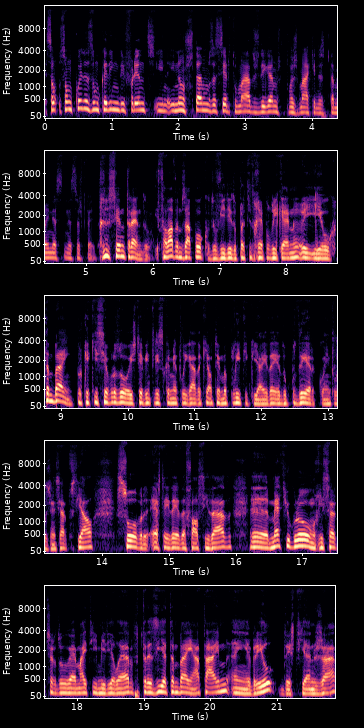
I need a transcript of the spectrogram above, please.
são, são coisas um bocadinho diferentes e, e não estamos a ser tomados, digamos, pelas máquinas também nesse, nesse aspecto. Recentrando, falávamos há pouco do vídeo do Partido Republicano e eu também, porque aqui se abordou e esteve intrinsecamente ligado aqui ao tema político e à ideia do poder com a inteligência artificial, sobre esta ideia da falsidade. Uh, Matthew Groh, um researcher do MIT Media Lab, trazia também à Time, em abril deste ano já,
